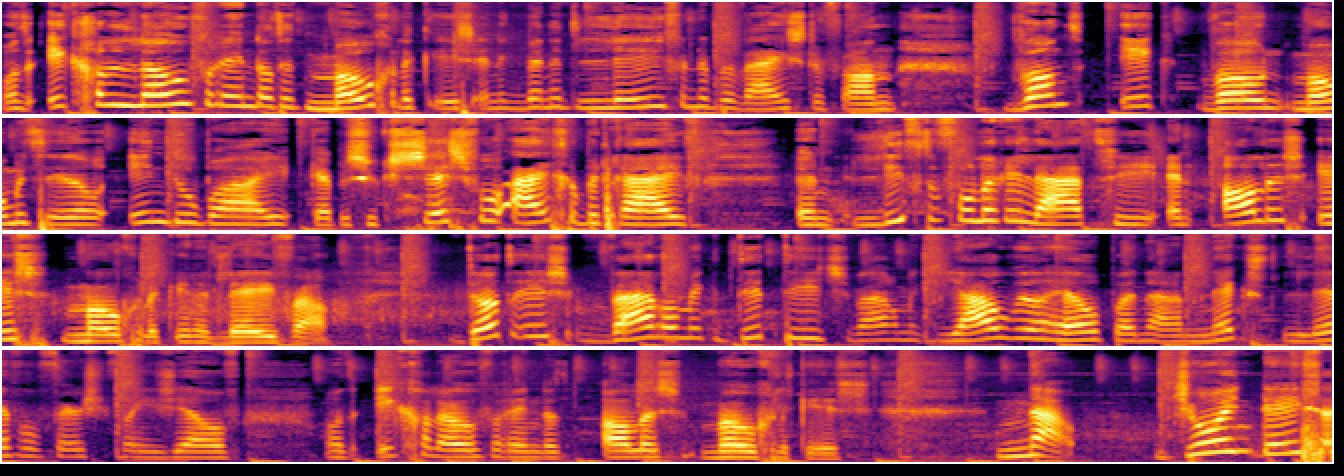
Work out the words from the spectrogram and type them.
Want ik geloof erin dat het mogelijk is en ik ben het levende bewijs ervan. Want ik woon momenteel in Dubai. Ik heb een succesvol eigen bedrijf een liefdevolle relatie en alles is mogelijk in het leven. Dat is waarom ik dit teach, waarom ik jou wil helpen naar een next level versie van jezelf. Want ik geloof erin dat alles mogelijk is. Nou, join deze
